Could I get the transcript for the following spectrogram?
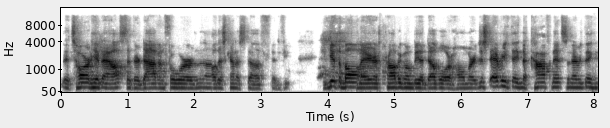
it's hard hit outs that they're diving for and all this kind of stuff. And if you, you get the ball in there, it's probably going to be a double or homer. Just everything, the confidence and everything.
